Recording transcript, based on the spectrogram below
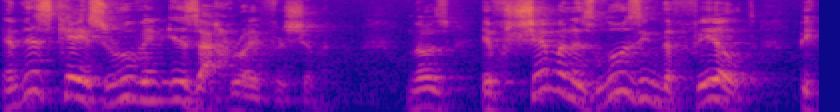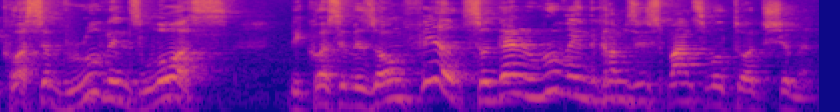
In this case, Reuven is achroi for Shimon. In words, if Shimon is losing the field because of Reuven's loss, because of his own field, so then Reuven becomes responsible towards Shimon.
